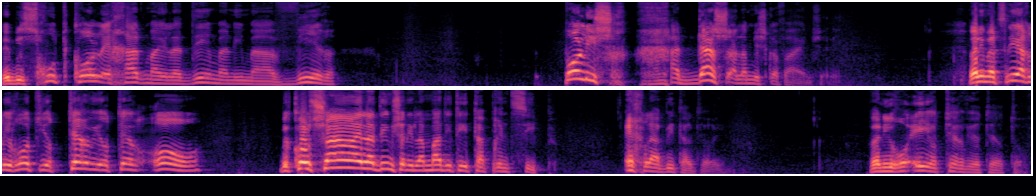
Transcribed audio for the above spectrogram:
ובזכות כל אחד מהילדים אני מעביר פוליש חדש על המשקפיים שלי. ואני מצליח לראות יותר ויותר אור בכל שאר הילדים שאני למדתי את הפרינציפ, איך להביט על דברים. ואני רואה יותר ויותר טוב.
